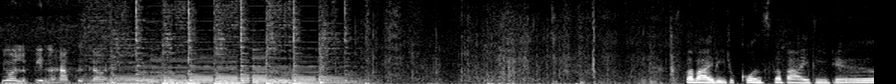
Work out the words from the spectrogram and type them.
โยนแล้วปิดนะครับคือเก่านี่ สบายดีทุกคนสบายดีเด้อ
